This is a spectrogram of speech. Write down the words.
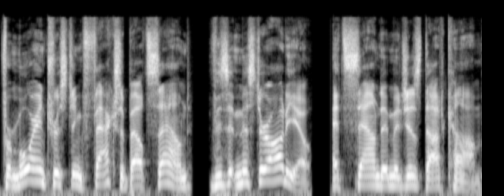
For more interesting facts about sound, visit Mr. Audio at soundimages.com.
